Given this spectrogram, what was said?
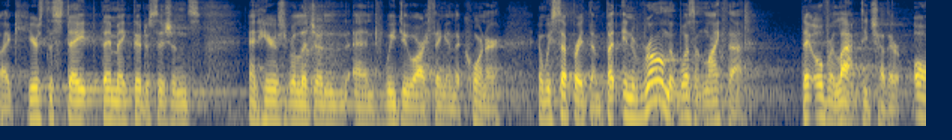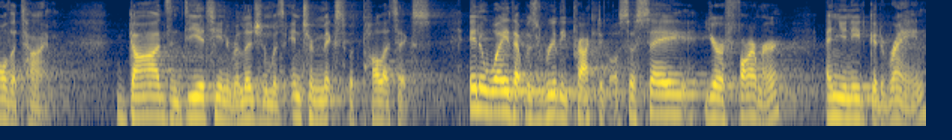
Like, here's the state, they make their decisions, and here's religion, and we do our thing in the corner, and we separate them. But in Rome, it wasn't like that. They overlapped each other all the time. Gods and deity and religion was intermixed with politics in a way that was really practical. So, say you're a farmer and you need good rain,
